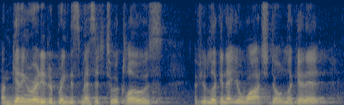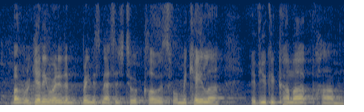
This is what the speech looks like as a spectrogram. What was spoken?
I'm getting ready to bring this message to a close. If you're looking at your watch, don't look at it. But we're getting ready to bring this message to a close. For Michaela, if you could come up. Um,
